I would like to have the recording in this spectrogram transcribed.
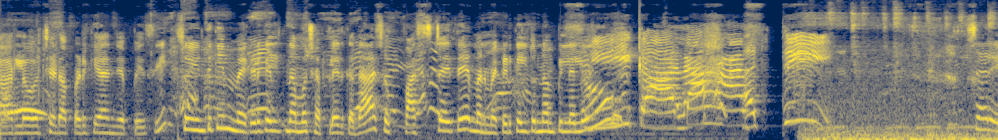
దారిలో వచ్చేటప్పటికి అని చెప్పేసి. సో ఇంతకీ మేము ఎక్కడికి వెళ్తున్నామో చెప్పలేదు కదా. సో ఫస్ట్ అయితే మనం ఎక్కడికి వెళ్తున్నాం పిల్లలు? సరే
